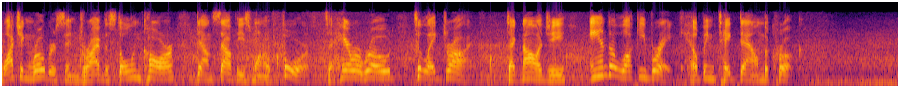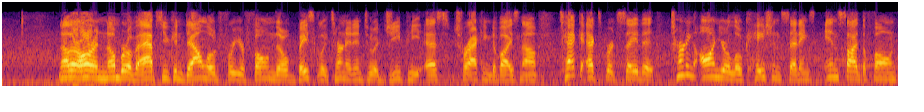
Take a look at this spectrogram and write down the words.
watching Roberson drive the stolen car down Southeast 104th to Harrah Road to Lake Drive. Technology and a lucky break helping take down the crook. Now there are a number of apps you can download for your phone that'll basically turn it into a GPS tracking device. Now tech experts say that turning on your location settings inside the phone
